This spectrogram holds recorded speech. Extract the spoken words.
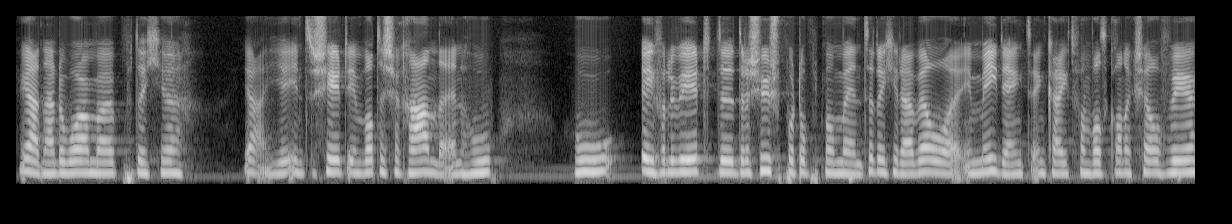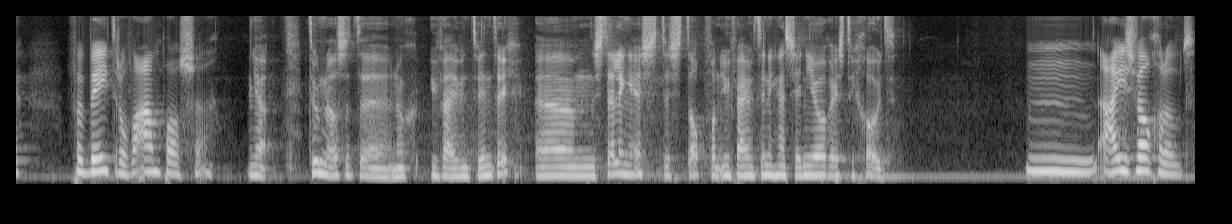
ja, naar de warm-up. Dat je ja, je interesseert in wat is er gaande en hoe, hoe evalueert de dressuursport op het moment. Hè? Dat je daar wel in meedenkt en kijkt van wat kan ik zelf weer verbeteren of aanpassen. Ja, toen was het eh, nog U25. Ehm, de stelling is, de stap van U25 naar senioren is te groot. Mm, hij is wel groot.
